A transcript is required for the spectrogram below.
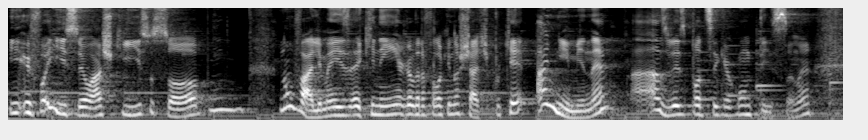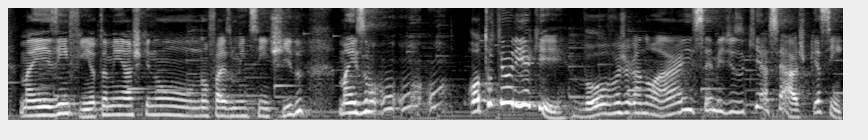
E, e, foi isso, eu acho que isso só hum, não vale, mas é que nem a galera falou aqui no chat, porque anime, né? Às vezes pode ser que aconteça, né? Mas enfim, eu também acho que não, não faz muito sentido. Mas um, um, um outra teoria aqui. Vou, vou jogar no ar e você me diz o que você acha. Porque assim,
